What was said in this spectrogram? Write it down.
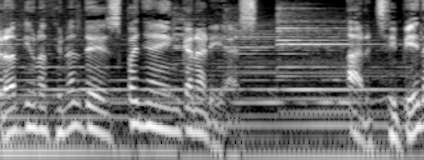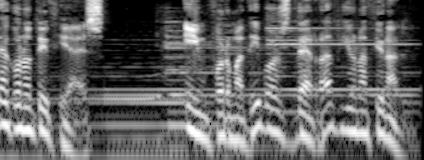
Radio Nacional de España en Canarias. Archipiélago Noticias. Informativos de Radio Nacional.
